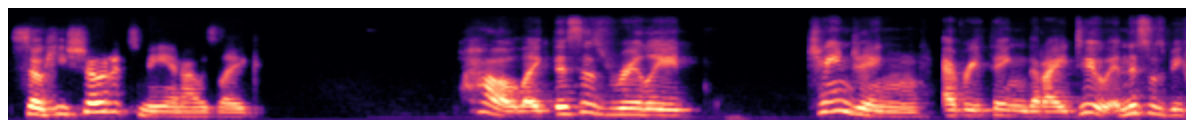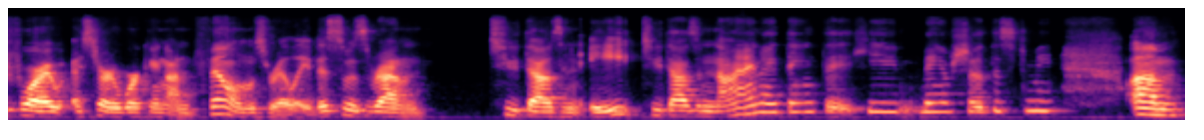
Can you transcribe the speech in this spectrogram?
so he showed it to me, and I was like, wow, like this is really changing everything that I do. And this was before I, I started working on films, really. This was around 2008, 2009, I think that he may have showed this to me. Um,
